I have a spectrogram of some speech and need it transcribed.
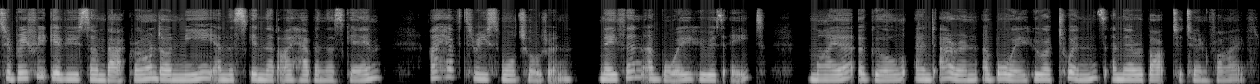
To briefly give you some background on me and the skin that I have in this game, I have three small children Nathan, a boy who is eight, Maya, a girl, and Aaron, a boy, who are twins and they're about to turn five.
